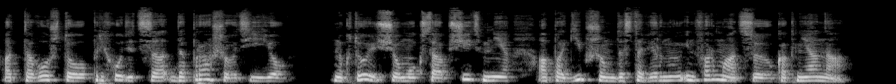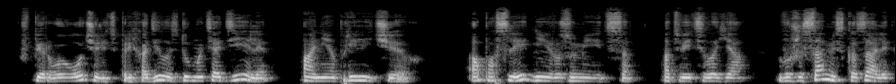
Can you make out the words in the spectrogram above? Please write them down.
от того, что приходится допрашивать ее. Но кто еще мог сообщить мне о погибшем достоверную информацию, как не она? В первую очередь приходилось думать о деле, а не о приличиях. «О последней, разумеется», — ответила я. «Вы же сами сказали,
